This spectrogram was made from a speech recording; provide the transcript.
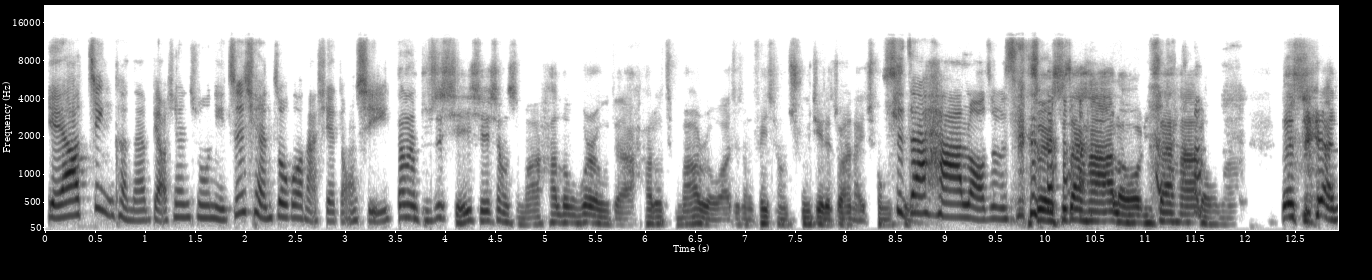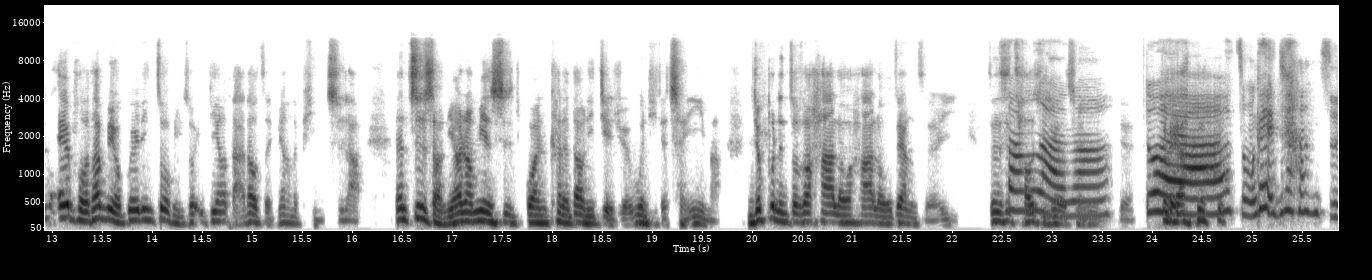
也要尽可能表现出你之前做过哪些东西。当然不是写一些像什么 Hello World 啊、Hello Tomorrow 啊这种非常出街的专案来充。是在 Hello 是不是？对，是在 Hello，你在 Hello 吗？那虽然 Apple 它没有规定作品说一定要达到怎样的品质啦，但至少你要让面试官看得到你解决问题的诚意嘛。你就不能就说 hello hello 这样子而已。真的是超级没有诚意，对啊，怎么可以这样子？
